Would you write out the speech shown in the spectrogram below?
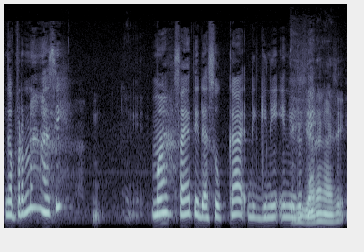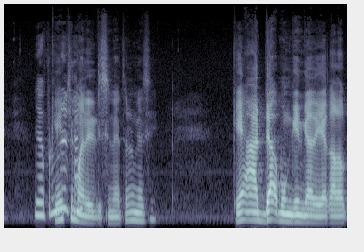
nggak pernah gak sih? Mah saya tidak suka diginiin itu Ih, jarang gak sih? Nggak pernah Kayaknya cuma ada di sinetron gak sih? Kayak ada mungkin kali ya kalau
